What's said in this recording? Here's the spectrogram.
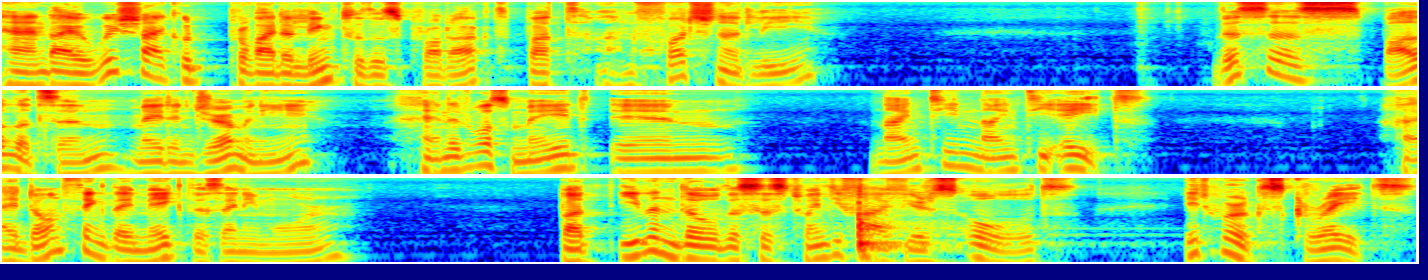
and I wish I could provide a link to this product, but unfortunately, this is Balver Zinn, made in Germany, and it was made in 1998. I don't think they make this anymore, but even though this is 25 years old, it works great,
